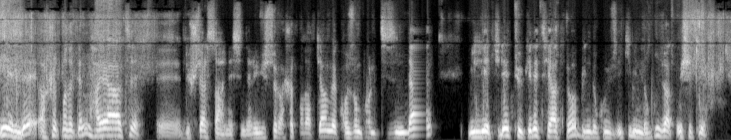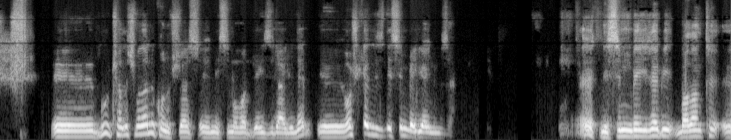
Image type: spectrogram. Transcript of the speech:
Diğeri de Aşot Madatyan'ın hayatı e, düşler sahnesinde. Rejisör Aşot Madatyan ve Kozmopolitizm'den Milliyetçiliğe Türkiye'de Tiyatro 1902-1962. E, bu çalışmalarını konuşacağız e, Nesim Ovadya İzrail ile. E, hoş geldiniz Nesim Bey yayınımıza. Evet Nesim Bey ile bir bağlantı e,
